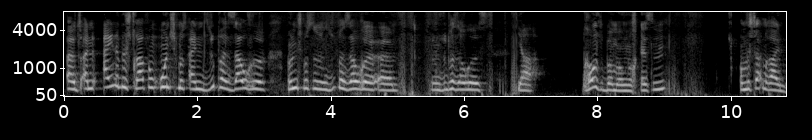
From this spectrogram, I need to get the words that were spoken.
Also eine, eine Bestrafung und ich muss eine super saure und ich muss eine super saure, äh, ein super saures, ja, Brausebonbon noch essen. Und wir starten rein.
